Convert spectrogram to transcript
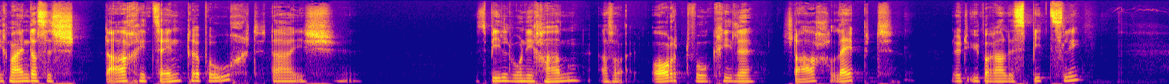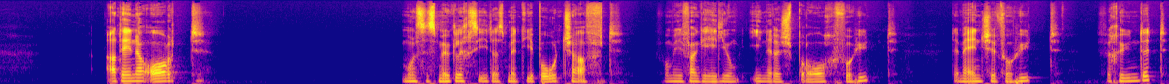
Ich meine, dass es starke Zentren braucht. Da ist das Bild, das ich habe. Also Ort, wo Kille stark lebt, nicht überall ein bisschen. An diesen Ort muss es möglich sein, dass man die Botschaft vom Evangelium in einer Sprache von heute, den Menschen von heute, verkündet.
